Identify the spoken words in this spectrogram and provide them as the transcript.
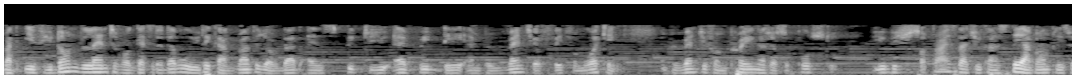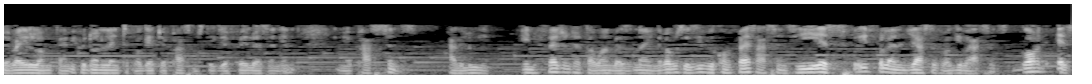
But if you don't learn to forget the devil will take advantage of that and speak to you every day and prevent your faith from working and prevent you from praying as you're supposed to. You'll be surprised that you can stay at one place for a very long time if you don't learn to forget your past mistakes, your failures, and, and your past sins. Hallelujah in Ephesians chapter 1, verse 9, the Bible says, If we confess our sins, He is faithful and just to forgive our sins. God is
